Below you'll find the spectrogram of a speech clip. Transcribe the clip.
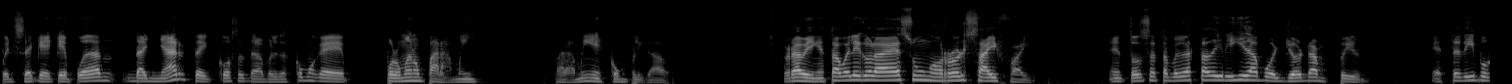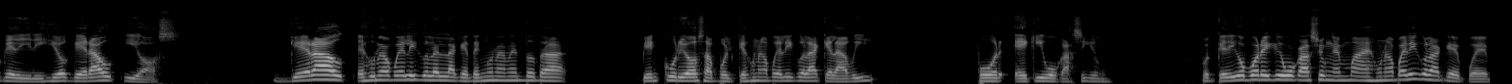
Per se que, que puedan dañarte cosas de la película. Es como que, por lo menos para mí, para mí es complicado. Ahora bien, esta película es un horror sci-fi. Entonces, esta película está dirigida por Jordan Peele. Este tipo que dirigió Get Out y Us. Get Out es una película en la que tengo una anécdota bien curiosa porque es una película que la vi por equivocación. Porque digo por equivocación, es más, es una película que pues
